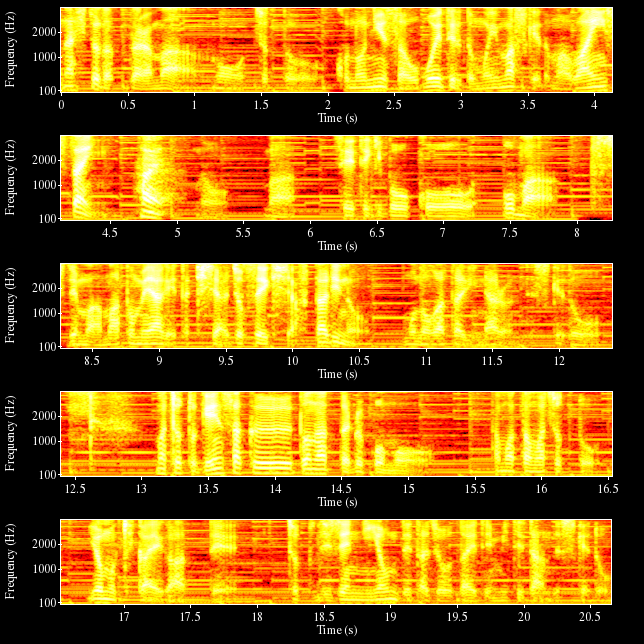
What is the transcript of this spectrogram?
な人だったら、まあ、もうちょっと、このニュースは覚えてると思いますけど、まあ、ワインスタインはい。の、まあ、性的暴行を、まあ、として、まあ、まとめ上げた記者、女性記者2人の物語になるんですけど、まあ、ちょっと原作となったルポも、たまたまちょっと読む機会があって、ちょっと事前に読んでた状態で見てたんですけど、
